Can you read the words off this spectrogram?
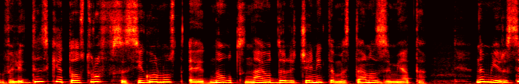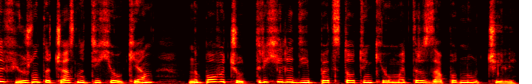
Великденският остров със сигурност е едно от най-отдалечените места на Земята. Намира се в южната част на Тихия океан на повече от 3500 км западно от Чили.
